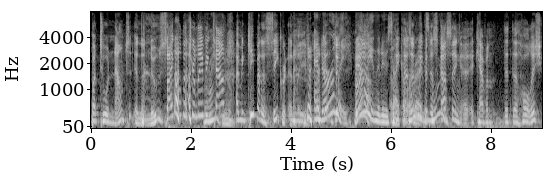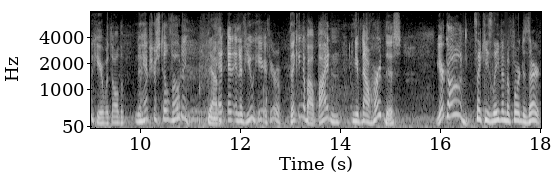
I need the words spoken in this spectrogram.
But to announce it in the news cycle that you're leaving right. town, I mean, keep it a secret and leave. and early, yeah. early in the news cycle. Because right. we've been discussing, uh, Kevin, the, the whole issue here with all the New Hampshire still voting. Yeah. And, and, and if you hear, if you're thinking about Biden and you've now heard this, you're gone. It's like he's leaving before dessert.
